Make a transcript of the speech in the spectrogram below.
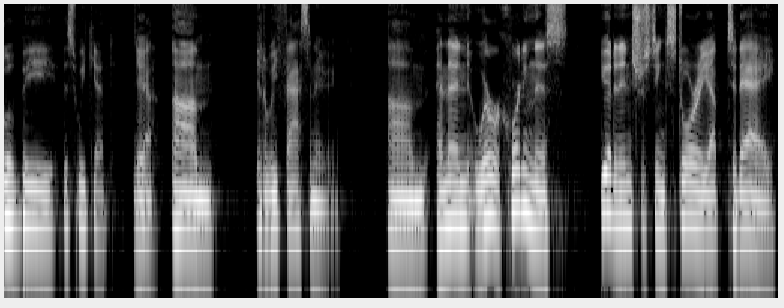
will be this weekend. Yeah. Um, it'll be fascinating. Um, and then we're recording this. You had an interesting story up today.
